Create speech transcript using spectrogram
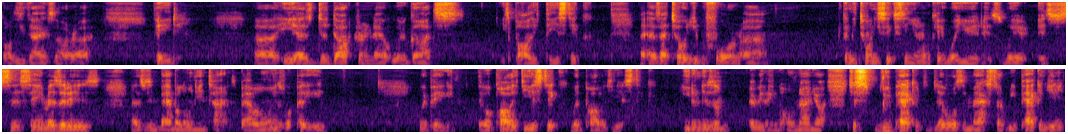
All these guys are uh, paid. Uh, he has the doctrine that we're gods. He's polytheistic. As I told you before, um, can be 2016. I don't care what year it is. Where it's the same as it is as in Babylonian times. Babylonians were pagan. We're pagan. They were polytheistic. We're polytheistic. Hedonism. everything, the whole nine yards. Just repackage. The devil is the master, repackaging it,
